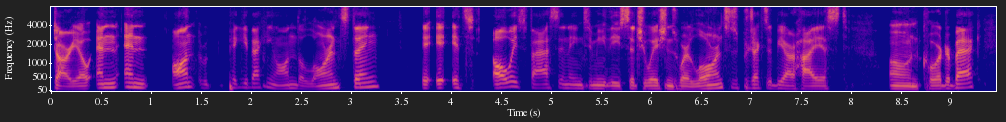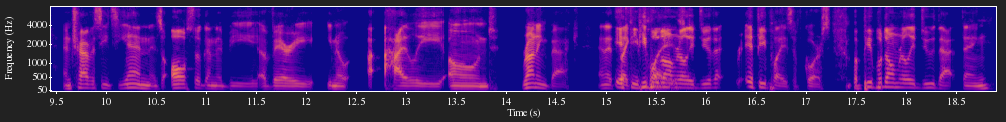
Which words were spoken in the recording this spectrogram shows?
Dario? And and on piggybacking on the Lawrence thing, it, it- it's always fascinating to me these situations where Lawrence is projected to be our highest owned quarterback, and Travis Etienne is also going to be a very you know highly owned running back. And it's If like people don't really do that if he plays, of course, but people don't really do that thing,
